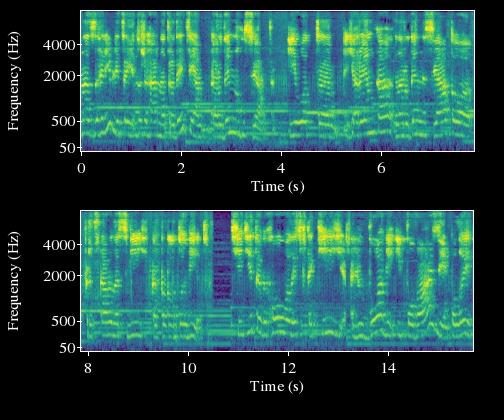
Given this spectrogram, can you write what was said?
У нас взагалі в ліцеї дуже гарна традиція родинного свята. І от е, Яринка на родинне свято представила свій родовід. Ці діти виховувались в такій любові і повазі, коли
